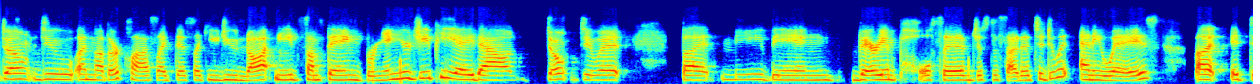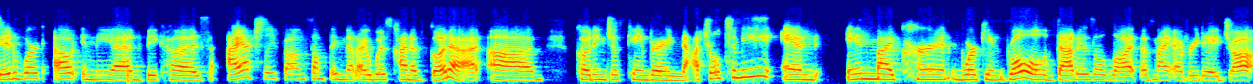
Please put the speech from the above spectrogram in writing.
don't do another class like this. Like, you do not need something bringing your GPA down. Don't do it. But me being very impulsive, just decided to do it anyways. But it did work out in the end because I actually found something that I was kind of good at. Um, coding just came very natural to me. And in my current working role, that is a lot of my everyday job.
